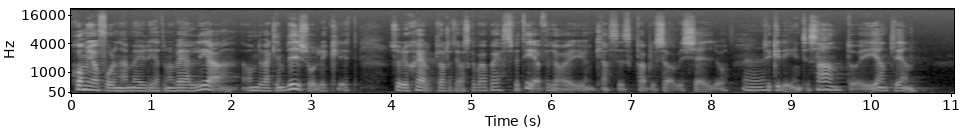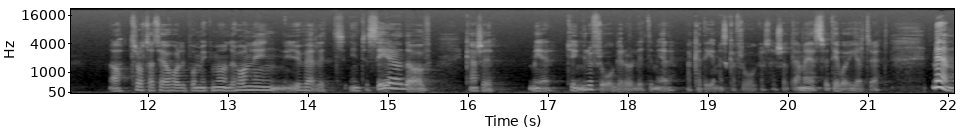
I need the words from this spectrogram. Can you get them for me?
kommer jag få den här möjligheten att välja, om det verkligen blir så lyckligt, så är det självklart att jag ska börja på SVT. För jag är ju en klassisk public service-tjej och mm. tycker det är intressant och egentligen, ja, trots att jag har hållit på mycket med underhållning, är ju väldigt intresserad av kanske mer tyngre frågor och lite mer akademiska frågor. Så, så att, ja, men SVT var ju helt rätt. Men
